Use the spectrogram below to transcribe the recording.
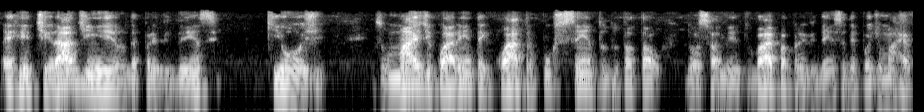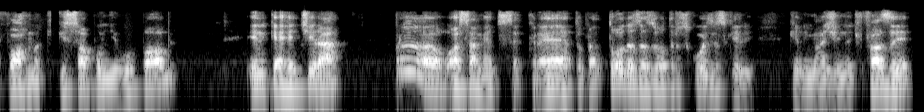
é retirar dinheiro da Previdência, que hoje são mais de 44% do total do orçamento vai para a Previdência depois de uma reforma que só puniu o pobre, ele quer retirar para orçamento secreto, para todas as outras coisas que ele, que ele imagina de fazer,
